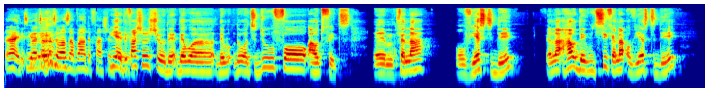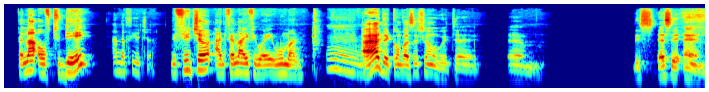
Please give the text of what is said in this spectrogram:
right. You were talking to us about the fashion show. Yeah, show. the fashion show. They, they were they, they were to do four outfits. Um, Fela of yesterday, Fela how they would see Fela of yesterday, Fela of today, And the future. The future, and fella if you were a woman. I had a conversation with uh, um, this SAN,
